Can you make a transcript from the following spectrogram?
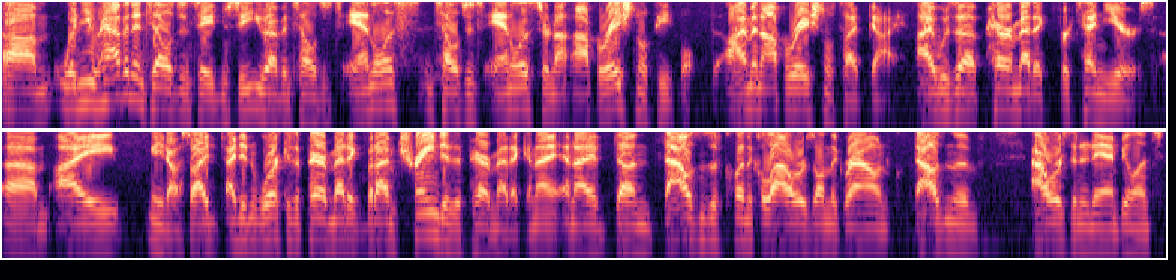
um, when you have an intelligence agency, you have intelligence analysts. Intelligence analysts are not operational people. I'm an operational type guy. I was a paramedic for 10 years. Um, I, you know, so I, I didn't work as a paramedic, but I'm trained as a paramedic, and I and I've done thousands of clinical hours on the ground, thousands of hours in an ambulance.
